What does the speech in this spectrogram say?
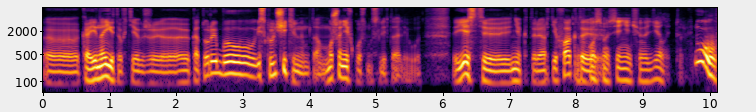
э, каинаитов тех же, который был исключительным там. Может, они в космос летали. Вот. Есть э, некоторые артефакты. В космосе нечего делать только. Ну,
